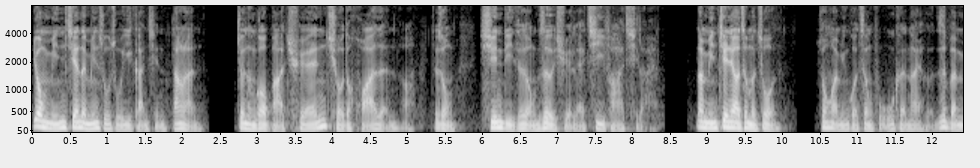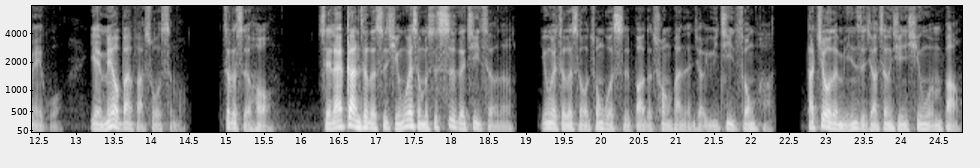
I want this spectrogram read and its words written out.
用民间的民族主义感情，当然就能够把全球的华人啊这种心底这种热血来激发起来。那民间要这么做，中华民国政府无可奈何，日本、美国也没有办法说什么。这个时候，谁来干这个事情？为什么是四个记者呢？因为这个时候，《中国时报》的创办人叫余纪忠，哈，他旧的名字叫《正信新闻报》，《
